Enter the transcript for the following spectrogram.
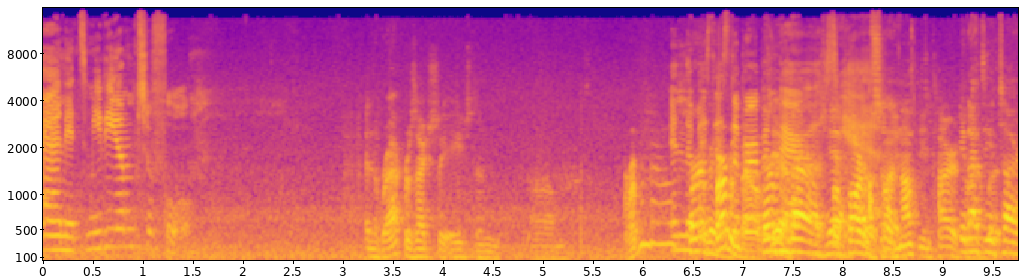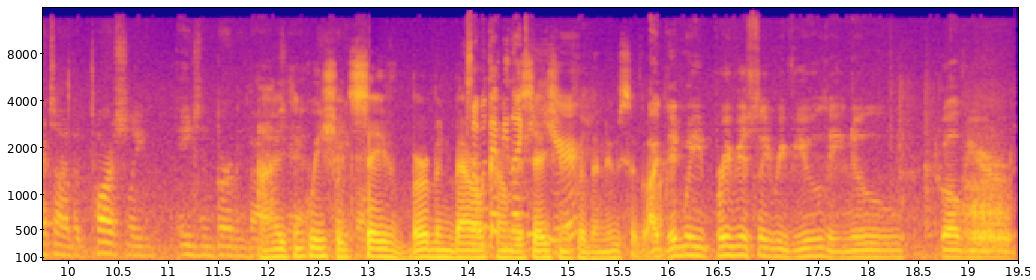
and it's medium to full. And the wrapper's actually aged in um, bourbon barrels? In the Bourbon. it's the Bourbon bourbon, barrels, yeah. barrels. Bourbon For part of the time, not the entire time. Yeah, not the but- entire time, but partially aged in bourbon barrels. I yeah. think we should Pretty save bourbon barrel would that be like a conversation year? for the new I, cigar. did we previously review the new 12-year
